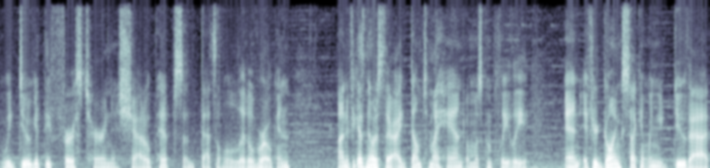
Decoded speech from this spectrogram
we do get the first turn shadow pip, so that's a little broken. And if you guys notice there, I dumped my hand almost completely. And if you're going second when you do that,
